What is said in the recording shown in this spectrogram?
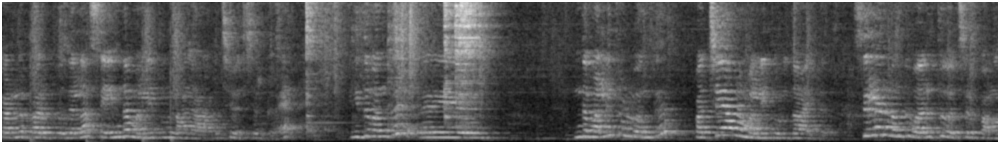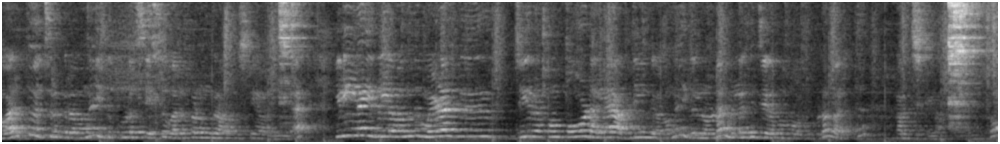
கடலைப்பருப்பு இதெல்லாம் சேர்ந்த மல்லித்தூள் நான் அரைச்சி வச்சுருக்கிறேன். இது வந்து இந்த மல்லித்தூள் வந்து பச்சையான மல்லித்தூள் தான் இது. சிலர் வந்து வறுத்து வச்சுருப்பாங்க. வறுத்து வச்சுருக்கிறவங்க இது கூட சேர்த்து வறுக்கணுங்கிற அவசியம் இல்லை. இல்லை இதில் வந்து மிளகு ஜீரகம் போடலை அப்படிங்கிறவங்க இதனோட மிளகு ஜீரகம் போட்டு கூட வறுத்து அரைச்சிக்கலாம். இப்போ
